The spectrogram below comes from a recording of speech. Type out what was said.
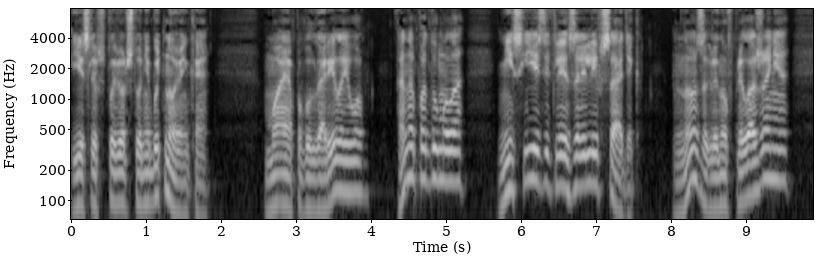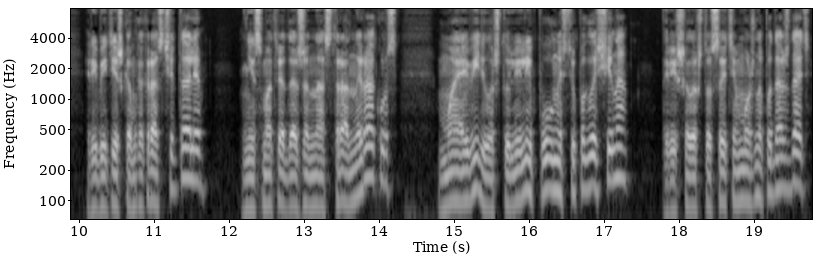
если всплывет что-нибудь новенькое. Майя поблагодарила его. Она подумала, не съездить ли за Лили в садик. Но, заглянув в приложение, ребятишкам как раз читали, несмотря даже на странный ракурс, Майя видела, что Лили полностью поглощена, решила, что с этим можно подождать.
